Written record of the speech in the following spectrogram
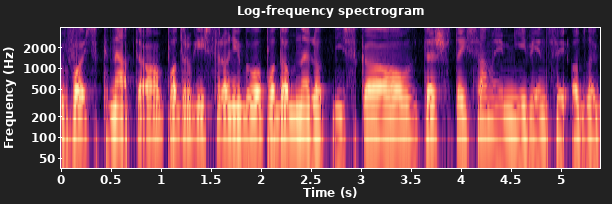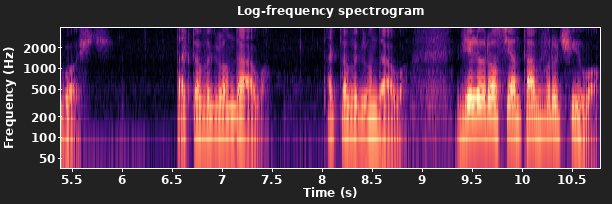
wojsk NATO. Po drugiej stronie było podobne lotnisko, też w tej samej mniej więcej odległości. Tak to wyglądało. Tak to wyglądało. Wielu Rosjan tam wróciło,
